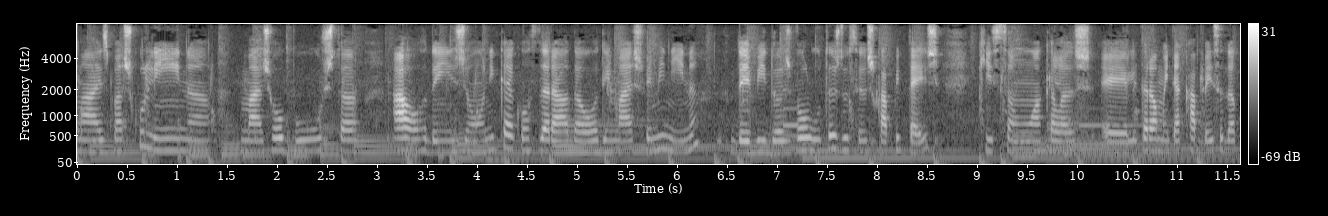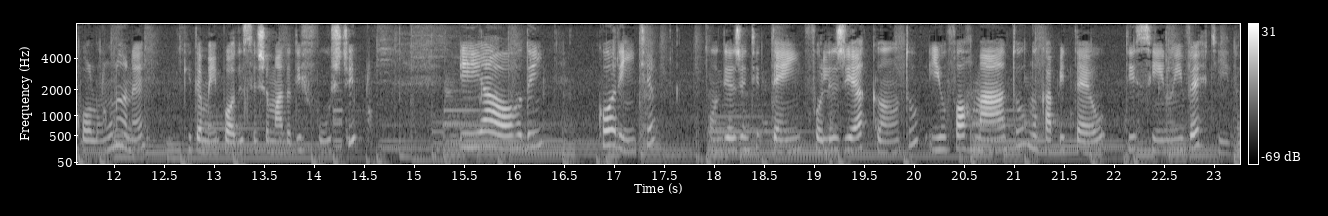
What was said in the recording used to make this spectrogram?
mais masculina, mais robusta. A ordem jônica é considerada a ordem mais feminina, devido às volutas dos seus capitéis, que são aquelas, é, literalmente a cabeça da coluna, né? Que também pode ser chamada de fuste e a ordem coríntia, onde a gente tem folhas de acanto e o formato no capitel de sino invertido.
